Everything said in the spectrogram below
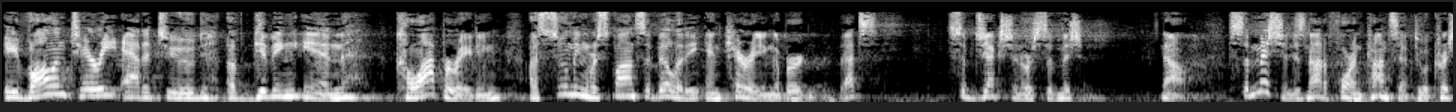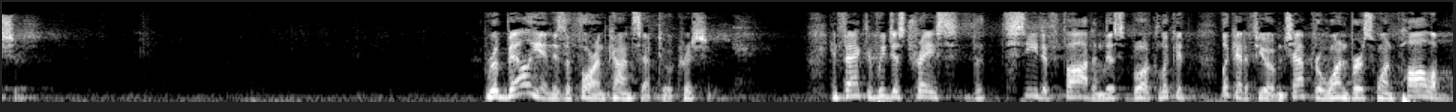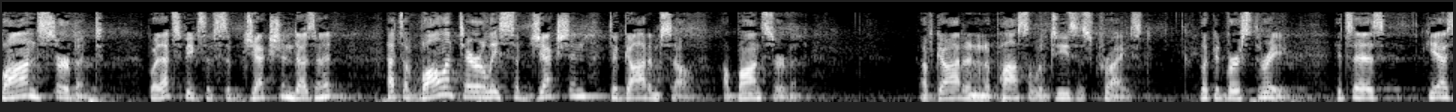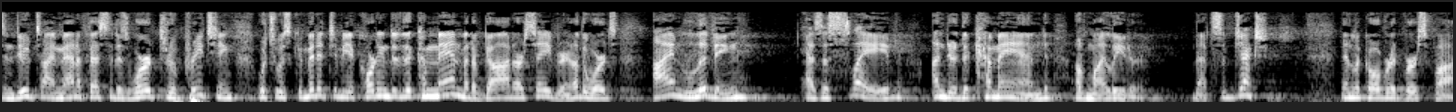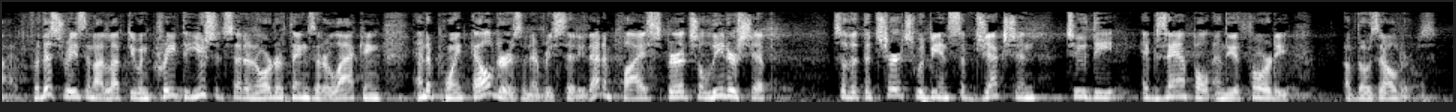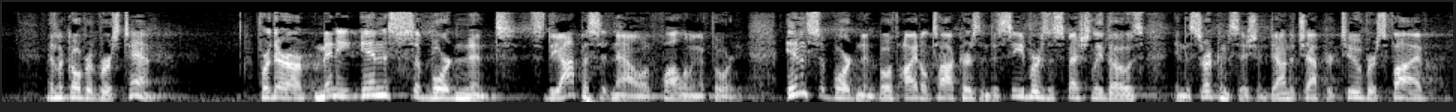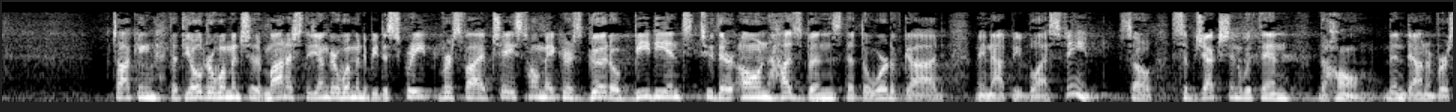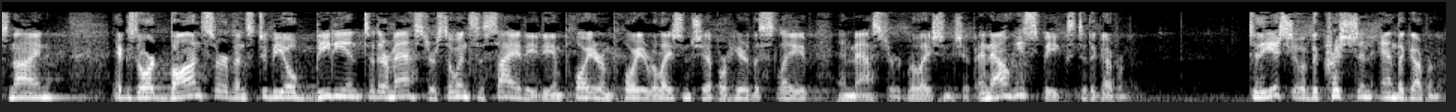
a voluntary attitude of giving in, cooperating, assuming responsibility, and carrying a burden. That's subjection or submission. Now, submission is not a foreign concept to a Christian. Rebellion is a foreign concept to a Christian. In fact, if we just trace the seed of thought in this book, look at, look at a few of them. Chapter 1, verse 1, Paul, a bond servant. Boy, that speaks of subjection, doesn't it? That's a voluntarily subjection to God Himself, a bond servant of God and an apostle of Jesus Christ. Look at verse 3. It says, He has in due time manifested His word through preaching, which was committed to me according to the commandment of God our Savior. In other words, I'm living as a slave under the command of my leader. That's subjection. Then look over at verse 5. For this reason I left you in Crete that you should set in order things that are lacking and appoint elders in every city. That implies spiritual leadership so that the church would be in subjection to the example and the authority of those elders. Then look over at verse 10. For there are many insubordinate. It's the opposite now of following authority. Insubordinate, both idle talkers and deceivers, especially those in the circumcision. Down to chapter 2, verse 5 talking that the older woman should admonish the younger woman to be discreet. Verse 5, chaste homemakers, good, obedient to their own husbands, that the word of God may not be blasphemed. So, subjection within the home. Then down in verse 9, exhort bondservants to be obedient to their master. So in society, the employer-employee relationship, or here the slave and master relationship. And now he speaks to the government, to the issue of the Christian and the government.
